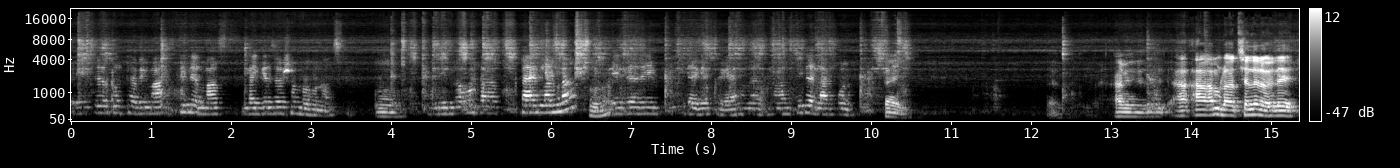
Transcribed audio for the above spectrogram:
এইটার মধ্যে আমি মাছ দিলে মাছ লাগিয়ে যাওয়ার সম্ভাবনা আছে। আমি লবণটা টাইমলাম না এইটার এই পিঠটা গেছে এখন মাছ দিলে লাগবো না। তাই? আমি আ- আ- আমরা ছেলেরা হলে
